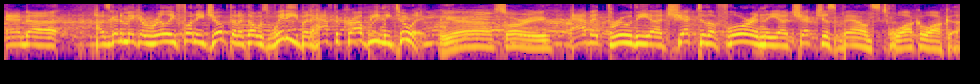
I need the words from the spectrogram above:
And uh, I was going to make a really funny joke that I thought was witty, but half the crowd beat me to it. Yeah, sorry. Abbott threw the uh, check to the floor, and the uh, check just bounced. Waka waka.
